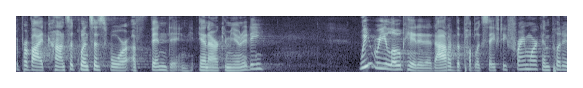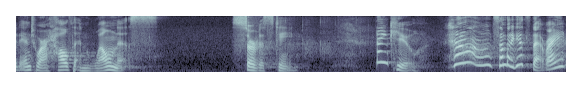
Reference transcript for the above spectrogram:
to provide consequences for offending in our community. We relocated it out of the public safety framework and put it into our health and wellness service team. Thank you. Somebody gets that, right?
